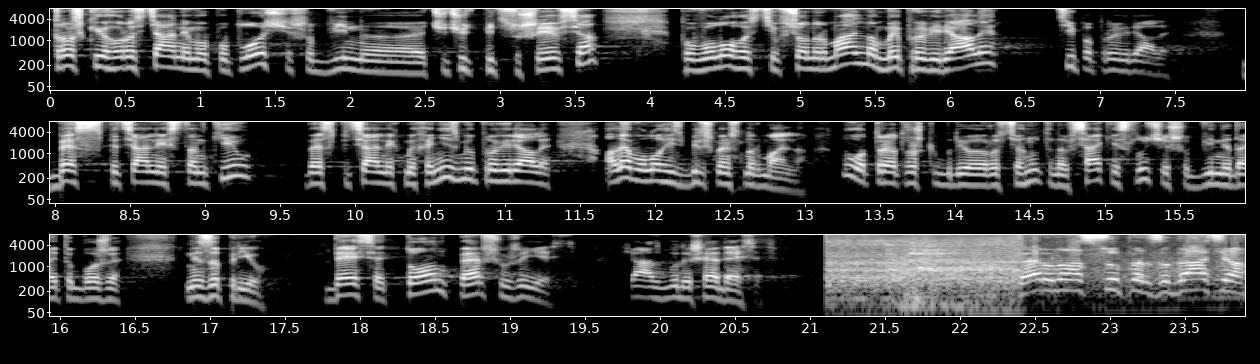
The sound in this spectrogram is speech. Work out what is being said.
Трошки його розтягнемо по площі, щоб він е, чуть-чуть підсушився. По вологості все нормально. Ми провіряли, типу провіряли. Без спеціальних станків, без спеціальних механізмів провіряли, але вологість більш-менш нормальна. Ну, от треба трошки буде його розтягнути на всякий случай, щоб він, не дайте Боже, не запрів. 10 тонн, перший вже є. Зараз буде ще 10. Тепер у нас супер задача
